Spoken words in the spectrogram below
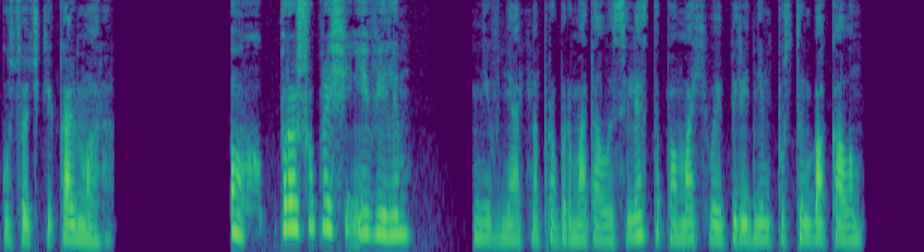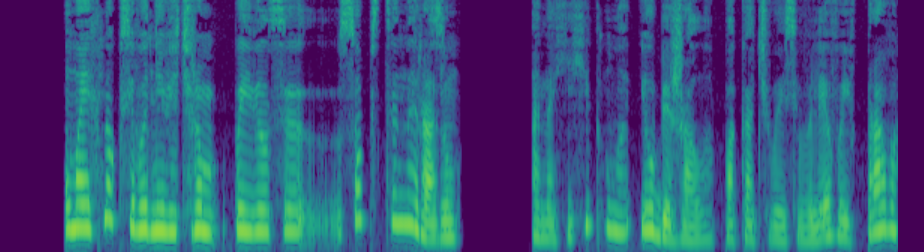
кусочки кальмара. «Ох, прошу прощения, Вильям», — невнятно пробормотала Селеста, помахивая перед ним пустым бокалом. «У моих ног сегодня вечером появился собственный разум». Она хихикнула и убежала, покачиваясь влево и вправо,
